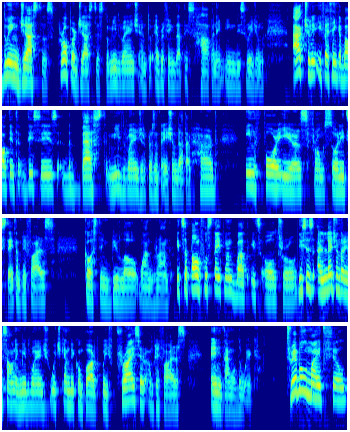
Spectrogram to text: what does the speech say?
doing justice, proper justice to mid-range and to everything that is happening in this region. Actually, if I think about it, this is the best mid-range representation that I've heard in four years from solid state amplifiers costing below one grand. It's a powerful statement, but it's all true. This is a legendary sounding mid-range, which can be compared with pricier amplifiers any time of the week. Treble might feel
